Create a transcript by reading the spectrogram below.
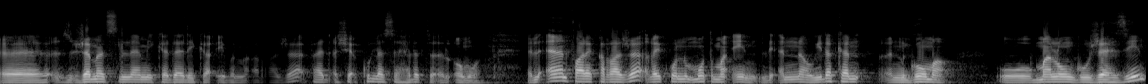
آه، جمال السلامي كذلك ابن الرجاء. فهذه الأشياء كلها سهلت الأمور. الآن فريق الرجاء غيكون مطمئن لأنه إذا كان نقوما ومالونغو جاهزين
